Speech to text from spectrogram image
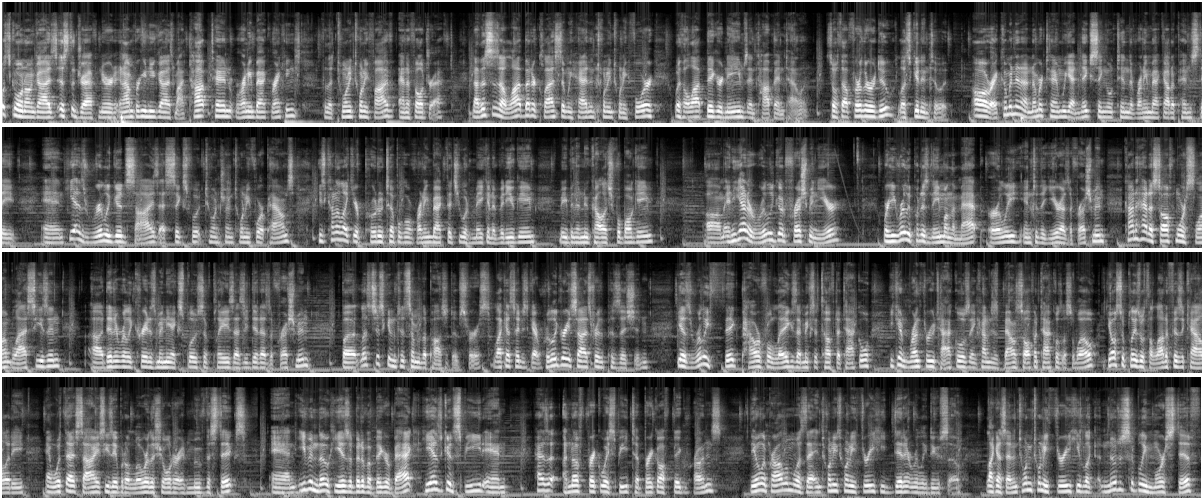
What's going on, guys? It's the Draft Nerd, and I'm bringing you guys my top 10 running back rankings for the 2025 NFL Draft. Now, this is a lot better class than we had in 2024 with a lot bigger names and top end talent. So, without further ado, let's get into it. Alright, coming in at number 10, we got Nick Singleton, the running back out of Penn State, and he has really good size at 6 foot 224 pounds. He's kind of like your prototypical running back that you would make in a video game, maybe the new college football game. Um, and he had a really good freshman year where he really put his name on the map early into the year as a freshman. Kind of had a sophomore slump last season. Uh, didn't really create as many explosive plays as he did as a freshman. But let's just get into some of the positives first. Like I said, he's got really great size for the position. He has really thick, powerful legs that makes it tough to tackle. He can run through tackles and kind of just bounce off of tackles as well. He also plays with a lot of physicality, and with that size, he's able to lower the shoulder and move the sticks. And even though he is a bit of a bigger back, he has good speed and has enough breakaway speed to break off big runs. The only problem was that in 2023 he didn't really do so. Like I said, in 2023 he looked noticeably more stiff.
